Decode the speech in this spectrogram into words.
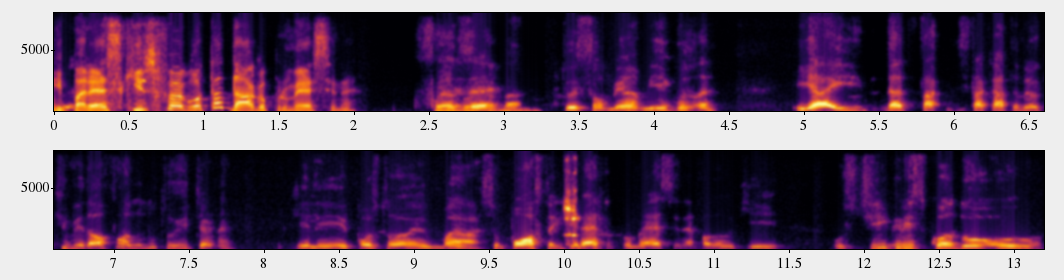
e parece que isso foi a gota d'água pro Messi, né? Foi a Pois gota é. d'água. Os dois são bem amigos, né? E aí, dá desta- destacar também o que o Vidal falou no Twitter, né? Que ele postou uma suposta indireta pro Messi, né? Falando que os tigres, quando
